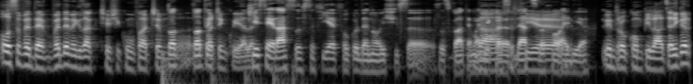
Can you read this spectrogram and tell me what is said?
o să vedem. Vedem exact ce și cum facem, Tot- uh, toate facem cu ele. Chestia era să, să fie făcut de noi și să, să scoatem. Da, adică să that's fie- the whole idea. într-o compilație. Adică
